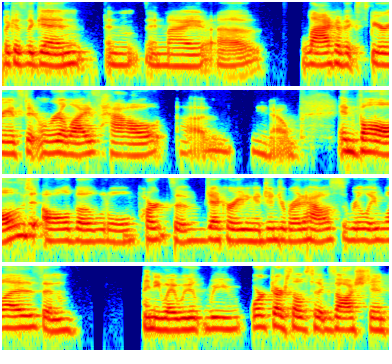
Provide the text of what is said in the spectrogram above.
because again, in in my uh, lack of experience, didn't realize how um, you know involved all the little parts of decorating a gingerbread house really was and anyway we we worked ourselves to exhaustion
